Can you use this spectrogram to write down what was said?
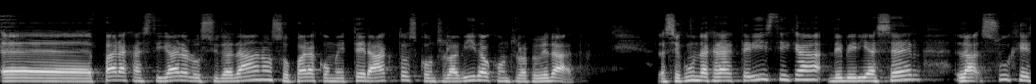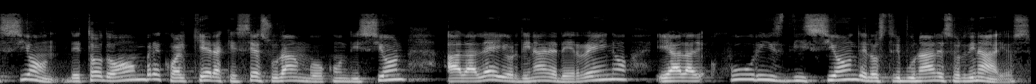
eh, para castigar a los ciudadanos o para cometer actos contra la vida o contra la propiedad. La segunda característica debería ser la sujeción de todo hombre, cualquiera que sea su rango o condición, a la ley ordinaria del reino y a la jurisdicción de los tribunales ordinarios.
